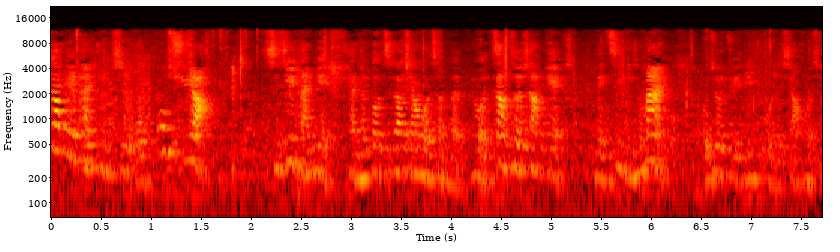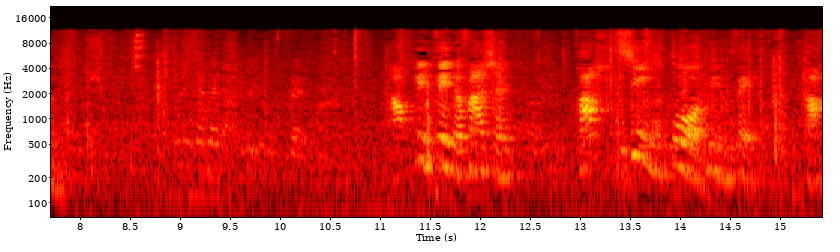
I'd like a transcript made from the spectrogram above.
账面盘存制，我不需要实际盘点才能够知道销货成本，因为我账册上面每次一卖，我就决定我的销货成本。好，运费的发生。好，进货运费。好。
